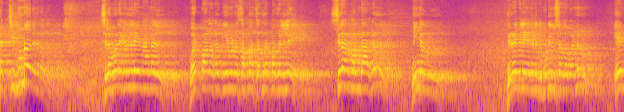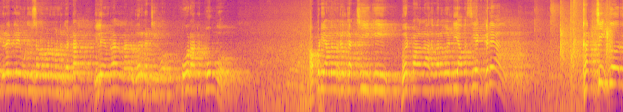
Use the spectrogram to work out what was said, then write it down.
கட்சி முன்னேறுகிறது. சில வேளைகளிலே நாங்கள் வேட்பாளர்கள் நியமன சம்ப சந்தர்ப்பங்களிலே சிலர் வந்தார்கள். நீங்கள் விரைவிலே எங்களுக்கு முடிவு சொல்ல வேண்டும். ஏன் விரைவிலே முடிவு சொல்ல வேண்டும் என்று கேட்டால் இல்லை என்றால் நாங்கள் வேறு கட்சிக்கு போ போராக போங்குவோம் அப்படியானவர்கள் கட்சிக்கு வேட்பாளராக வர வேண்டிய அவசியம் கிடையாது. கட்சிக்கு ஒரு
